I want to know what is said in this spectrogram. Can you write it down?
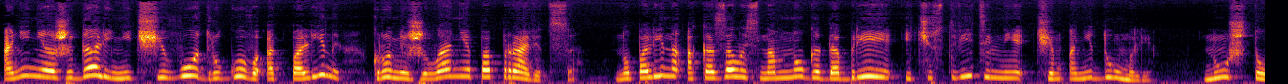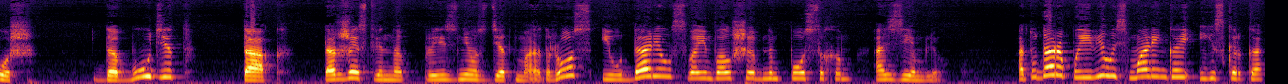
Они не ожидали ничего другого от Полины, кроме желания поправиться. Но Полина оказалась намного добрее и чувствительнее, чем они думали. «Ну что ж, да будет так!» торжественно произнес Дед Мороз и ударил своим волшебным посохом о землю. От удара появилась маленькая искорка,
